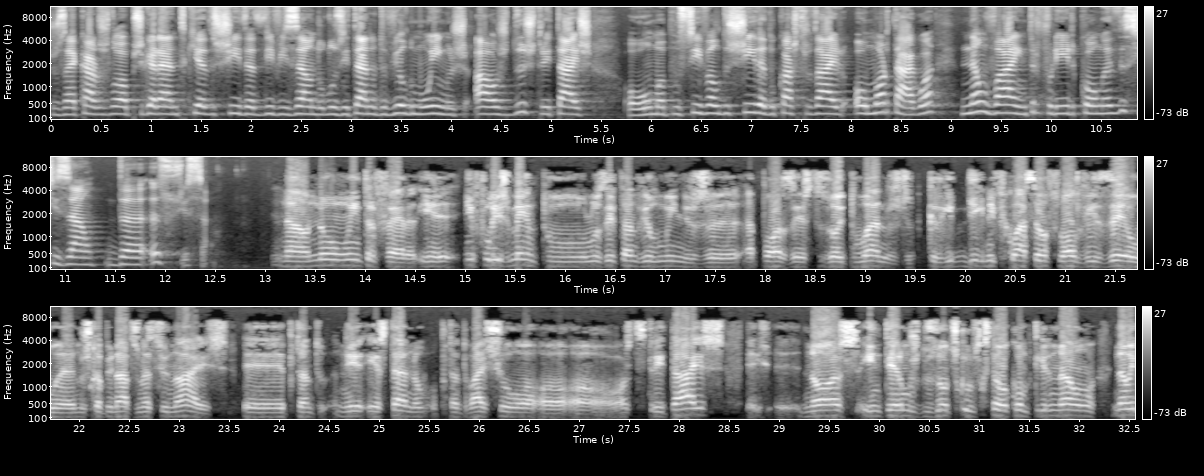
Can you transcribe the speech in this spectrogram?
José Carlos Lopes garante que a descida de divisão do Lusitano de Vildemoinhos aos distritais ou uma possível descida do Castro Daire ou Mortágua não vai interferir com a decisão da associação. Não, não interfere. Infelizmente o Lusitano de Vilminhos, eh, após estes oito anos, que dignificou a ação futebol de Viseu eh, nos campeonatos nacionais, eh, portanto, este ano, portanto, baixou aos distritais. Nós, em termos dos outros clubes que estão a competir, não, não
